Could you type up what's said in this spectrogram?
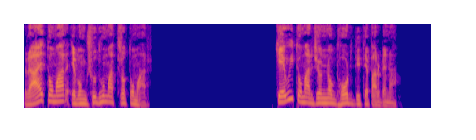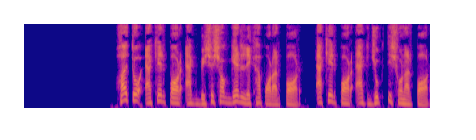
রায় তোমার এবং শুধুমাত্র তোমার। কেউই তোমার জন্য ভোট দিতে পারবে না। হয়তো একের পর এক বিশেষজ্ঞের লেখা পড়ার পর, একের পর এক যুক্তি শোনার পর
